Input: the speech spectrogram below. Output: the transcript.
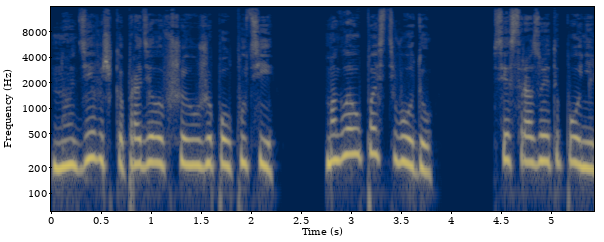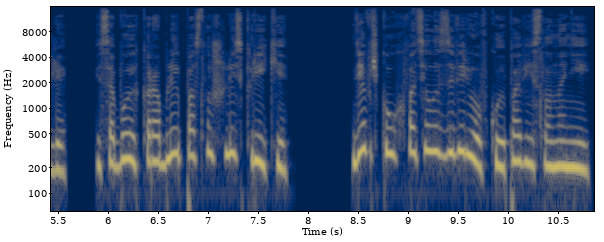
Но девочка, проделавшая уже полпути, могла упасть в воду. Все сразу это поняли, и с обоих кораблей послышались крики. Девочка ухватилась за веревку и повисла на ней.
